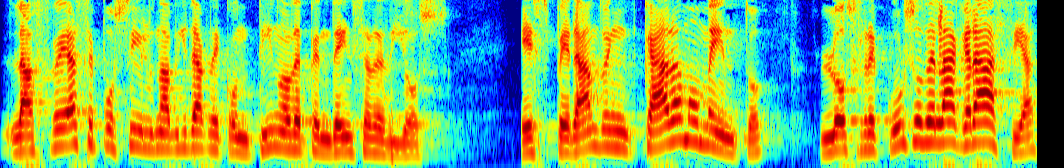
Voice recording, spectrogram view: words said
La fe hace posible una vida de continua dependencia de Dios esperando en cada momento los recursos de la gracia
